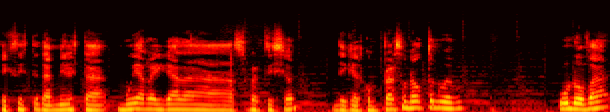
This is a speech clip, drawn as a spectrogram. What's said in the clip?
existe también esta muy arraigada superstición de que al comprarse un auto nuevo, uno va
